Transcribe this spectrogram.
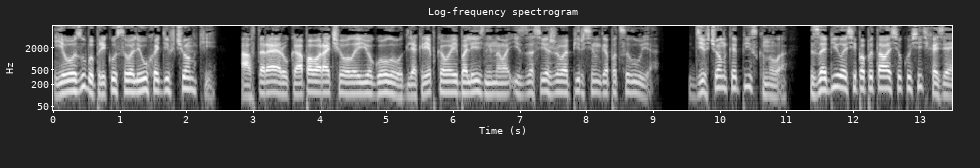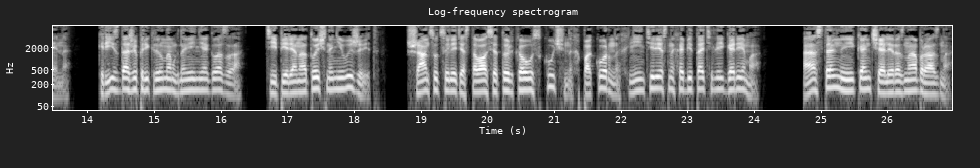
его зубы прикусывали ухо девчонки, а вторая рука поворачивала ее голову для крепкого и болезненного из-за свежего пирсинга поцелуя. Девчонка пискнула, забилась и попыталась укусить хозяина. Крис даже прикрыл на мгновение глаза. Теперь она точно не выживет. Шанс уцелеть оставался только у скучных, покорных, неинтересных обитателей гарема. А остальные кончали разнообразно,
